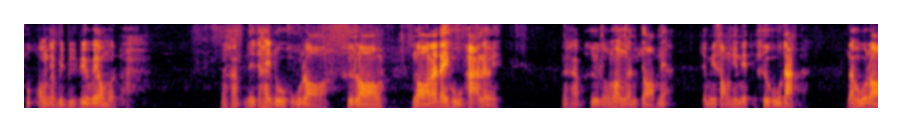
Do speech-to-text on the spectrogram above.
ทุกองค์จะบิดบิดเบี้ยวเบี้ยวหมดนะครับ เดี๋ยวจะให้ดูหูหล่อ คือหล่อหล่อแล้วได้หูพระเลยนะครับ คือหลวงพ่อเงินจอบเนี่ย จะมีสองชนิดคือหูดัด และหูหล่อ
